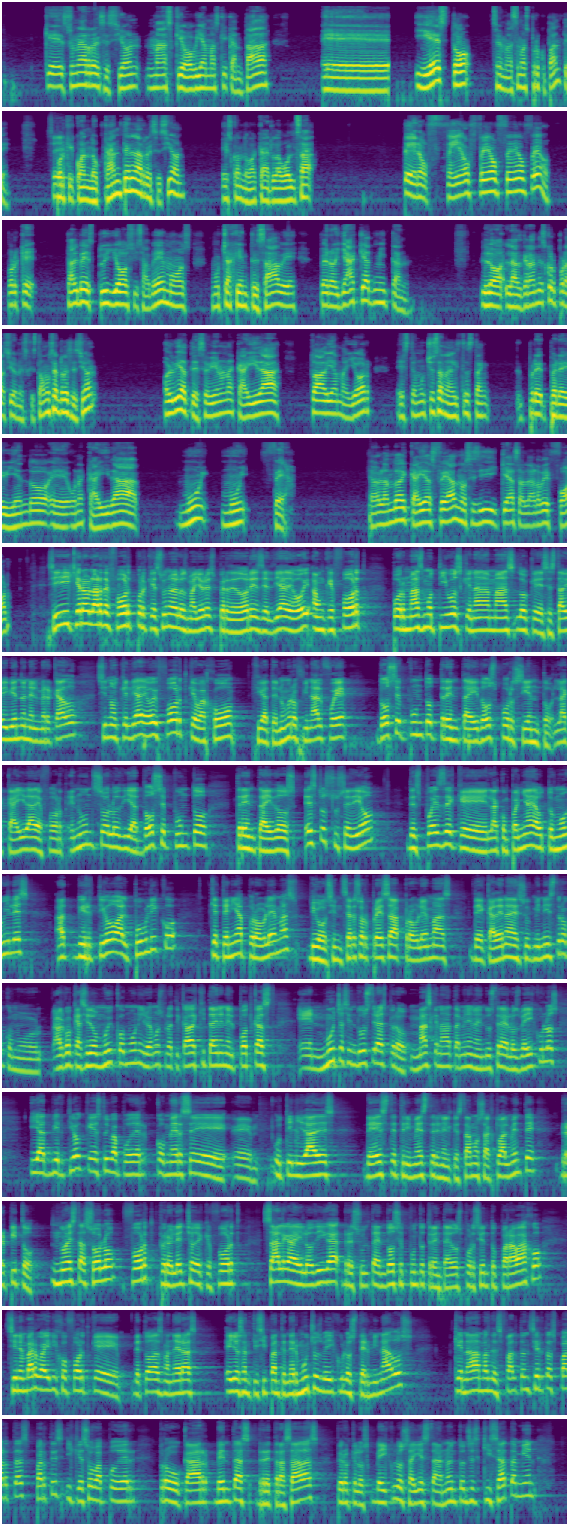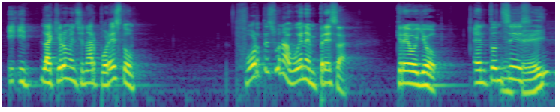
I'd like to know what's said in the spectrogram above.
que es una recesión más que obvia, más que cantada. Eh, y esto se me hace más preocupante. Porque cuando canten la recesión es cuando va a caer la bolsa. Pero feo, feo, feo, feo. Porque tal vez tú y yo sí sabemos, mucha gente sabe, pero ya que admitan las grandes corporaciones que estamos en recesión, olvídate, se viene una caída todavía mayor este, muchos analistas están previendo eh, una caída muy, muy fea. Y hablando de caídas feas, no sé si quieras hablar de Ford. Sí, quiero hablar de Ford porque es uno de los mayores perdedores del día de hoy, aunque Ford por más motivos que nada más lo que se está viviendo en el mercado, sino que el día de hoy Ford que bajó, fíjate, el número final fue 12.32%, la caída de Ford en un solo día, 12.32%. 32. Esto sucedió después de que la compañía de automóviles advirtió al público que tenía problemas, digo, sin ser sorpresa, problemas de cadena de suministro, como algo que ha sido muy común y lo hemos platicado aquí también en el podcast en muchas industrias, pero más que nada también en la industria de los vehículos, y advirtió que esto iba a poder comerse eh, utilidades de este trimestre en el que estamos actualmente repito, no está solo Ford, pero el hecho de que Ford salga y lo diga resulta en 12.32% para abajo. Sin embargo, ahí dijo Ford que de todas maneras ellos anticipan tener muchos vehículos terminados, que nada más les faltan ciertas partes, partes y que eso va a poder provocar ventas retrasadas, pero que los vehículos ahí están, ¿no? Entonces quizá también, y, la quiero mencionar por esto, Ford es una buena empresa, creo yo. Entonces,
